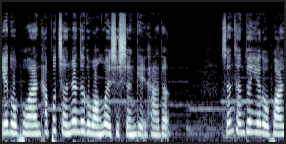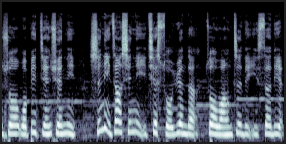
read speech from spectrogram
耶罗波安他不承认这个王位是神给他的。神曾对耶罗波安说：“我必拣选你，使你照心里一切所愿的做王治理以色列。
